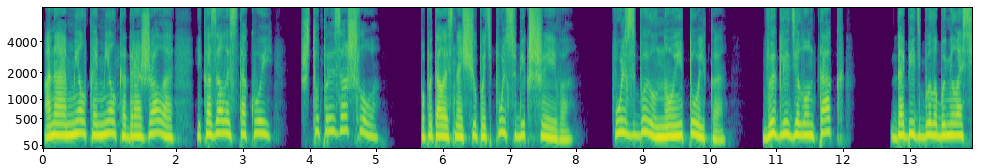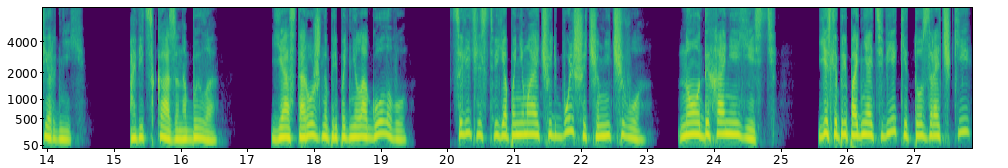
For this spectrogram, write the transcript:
Она мелко-мелко дрожала и казалась такой... Что произошло? Попыталась нащупать пульс у Бекшеева. Пульс был, но и только. Выглядел он так, добить было бы милосердней. А ведь сказано было. Я осторожно приподняла голову. В целительстве я понимаю чуть больше, чем ничего. Но дыхание есть. Если приподнять веки, то зрачки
